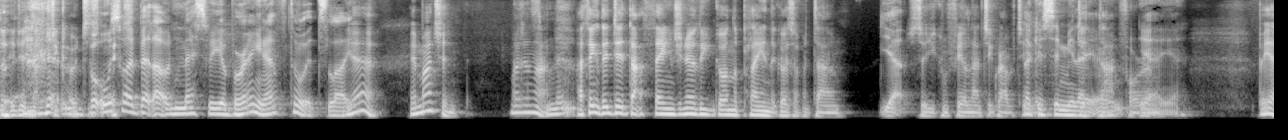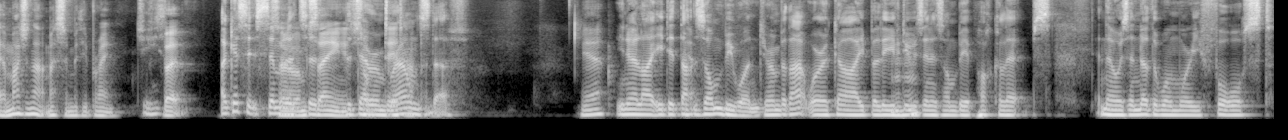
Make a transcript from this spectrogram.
that they didn't actually go to but space. also, I bet that would mess with your brain afterwards. Like, Yeah, imagine, imagine that. I think they did that thing. Do you know that you can go on the plane that goes up and down, yeah, so you can feel anti gravity, like a simulator. Did that for yeah, him. yeah. But yeah, imagine that messing with your brain. Jesus. But I guess it's similar I'm to saying the it sort of Derren Brown happen. stuff. Yeah, You know, like he did that zombie one. Do you remember that? Where a guy believed Mm-hmm. he was in a zombie apocalypse. And there was another one where he forced,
